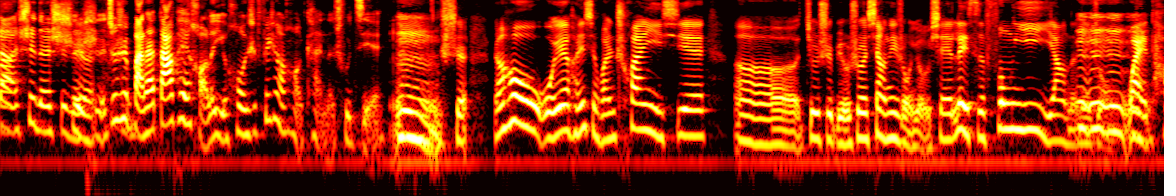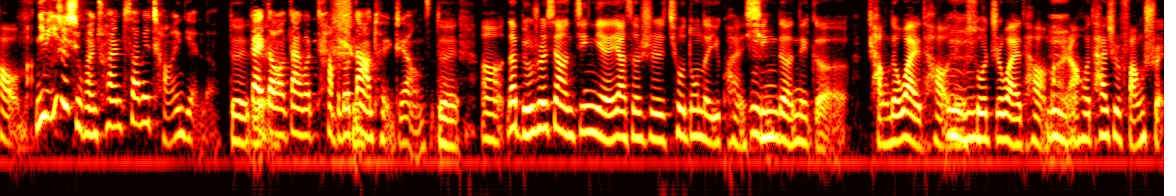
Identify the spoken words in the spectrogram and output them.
道，是的，是的，是就是把它搭配好了以后是非常好看的出街。嗯，是。然后我也很喜欢穿一些呃，就是比如说像那种有些类似风衣一样的那种嗯外套嘛，你一直喜欢穿稍微长一点的，对对。盖到大概差不多大腿这样子。对，嗯、那比如说像今年亚瑟士秋冬的一款新的那个长的外套，那个梭织外套嘛，然后它是防水、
